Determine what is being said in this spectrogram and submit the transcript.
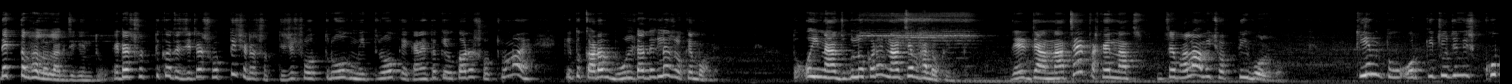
দেখতে ভালো লাগছে কিন্তু। এটা সত্যি কথা, যেটা সত্যি সেটা সত্যি। সে শত্রু হোক, মিত্র হোক, এখানে তো কেউ কারোর শত্রু নয়। কিন্তু কারোর ভুলটা দেখলে চোখে বলে। তো ওই নাচগুলো করে নাচে ভালো কিন্তু। যে যা নাচে তাকে নাচছে ভালো, আমি সত্যিই বলব। কিন্তু ওর কিছু জিনিস খুব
